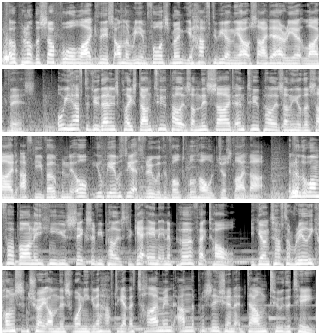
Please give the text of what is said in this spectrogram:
Open up the soft wall like this on the reinforcement, you have to be on the outside area like this. All you have to do then is place down two pellets on this side and two pellets on the other side. After you've opened it up, you'll be able to get through with a vaultable hole just like that. Another one for Hibana, you can use six of your pellets to get in in a perfect hole. You're going to have to really concentrate on this one. You're going to have to get the timing and the precision down to the T.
